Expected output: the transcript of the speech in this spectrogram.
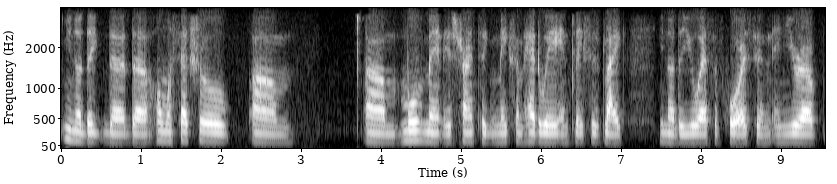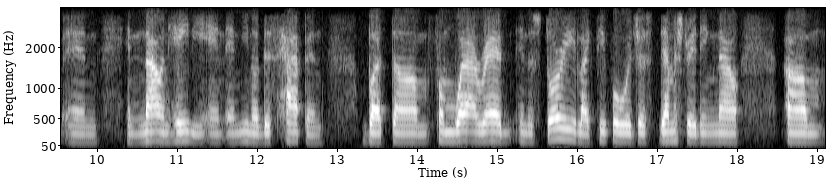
you know the the the homosexual um, um, movement is trying to make some headway in places like you know the U.S. of course and, and Europe and and now in Haiti and and you know this happened. But um, from what I read in the story, like people were just demonstrating now um,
